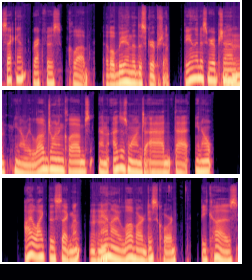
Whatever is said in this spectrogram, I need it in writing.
Second Breakfast Club It'll be in the description. Be in the description. You know, we love joining clubs. And I just wanted to add that, you know, I like this segment Mhm. and I love our Discord because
